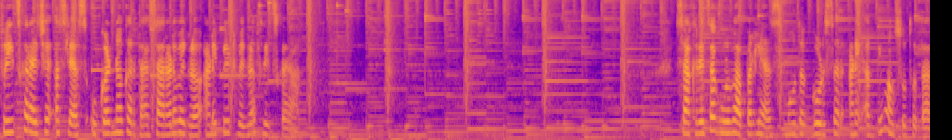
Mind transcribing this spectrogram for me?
फ्रीज करायचे असल्यास उकड न करता सारण वेगळं आणि पीठ वेगळं फ्रीज करा. साखरेचा गुळ वापरल्यास मोदक गोडसर आणि अगदी मावसूत होतात.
